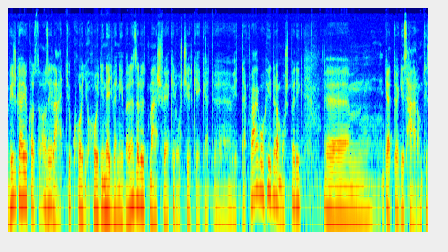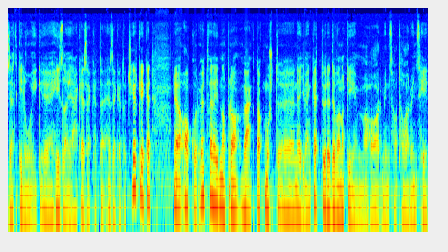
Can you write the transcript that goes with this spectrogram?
vizsgáljuk, az, azért látjuk, hogy, hogy 40 évvel ezelőtt másfél kilós csirkéket vittek vágóhídra, most pedig 2,3 kilóig hízlalják ezeket, ezeket a csirkéket. Akkor 51 napra vágtak, most 42-re, de van, aki 36-37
